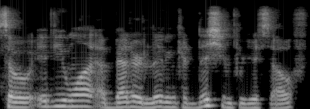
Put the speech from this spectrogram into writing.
So if you want a better living condition for yourself,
